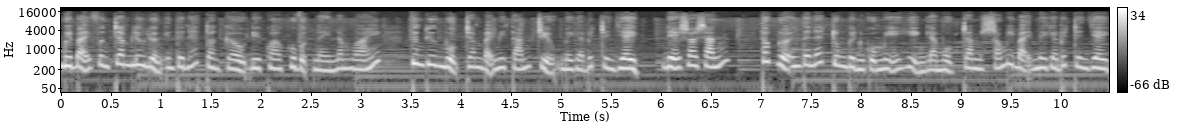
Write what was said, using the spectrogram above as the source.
17% lưu lượng Internet toàn cầu đi qua khu vực này năm ngoái, tương đương 178 triệu megabit trên giây. Để so sánh, Tốc độ Internet trung bình của Mỹ hiện là 167 megabit trên giây.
